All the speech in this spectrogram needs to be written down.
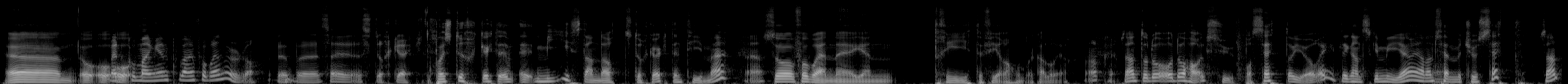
Uh, og, og, Men hvor mange, hvor mange forbrenner du, da? Løpet, styrkeøkt. på en styrkeøkt Min standard styrkeøkt, en time, Ja. så forbrenner jeg en 300-400 kalorier. Okay. Sant? Og, da, og da har jeg supersett og gjør egentlig ganske mye. Gjerne en 25 sett. Sant?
